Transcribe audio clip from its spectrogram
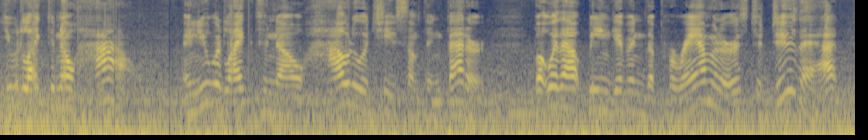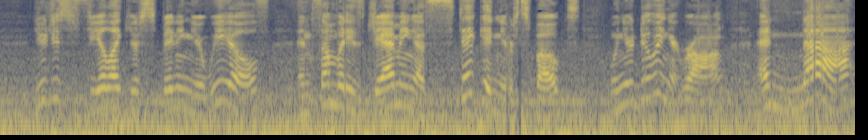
you would like to know how. And you would like to know how to achieve something better. But without being given the parameters to do that, you just feel like you're spinning your wheels and somebody's jamming a stick in your spokes when you're doing it wrong and not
